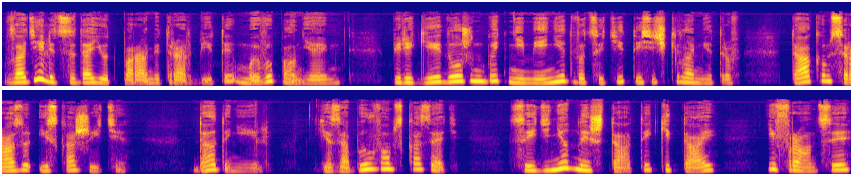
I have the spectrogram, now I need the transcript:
Владелец задает параметры орбиты, мы выполняем. Перигей должен быть не менее 20 тысяч километров. Так им сразу и скажите. Да, Даниэль, я забыл вам сказать. Соединенные Штаты, Китай и Франция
